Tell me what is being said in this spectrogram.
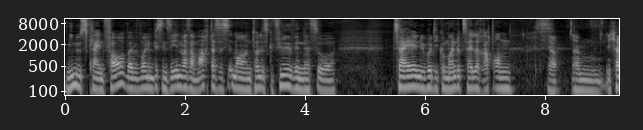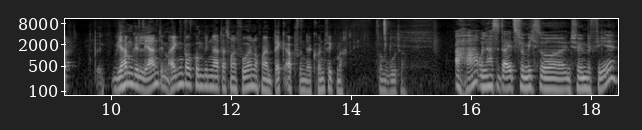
Minus klein v, weil wir wollen ein bisschen sehen, was er macht. Das ist immer ein tolles Gefühl, wenn das so Zeilen über die Kommandozeile rattern. Ja, ähm, ich habe, wir haben gelernt im Eigenbaukombinat, dass man vorher noch mal ein Backup von der Config macht vom Router. Aha, und hast du da jetzt für mich so einen schönen Befehl?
